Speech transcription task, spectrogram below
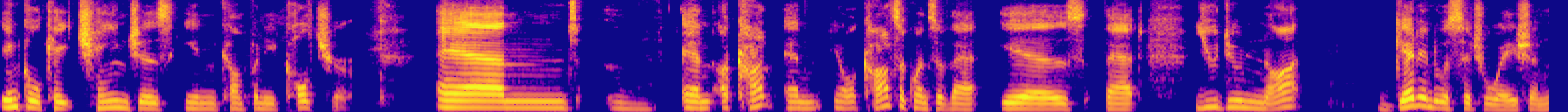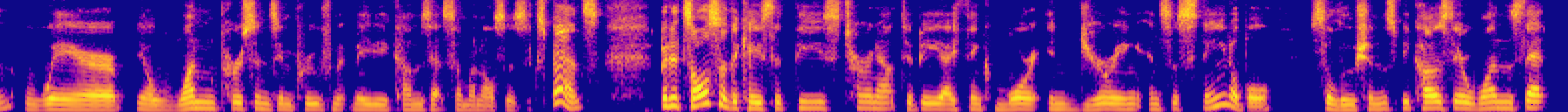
inculcate changes in company culture? And and a con and you know a consequence of that is that you do not get into a situation where you know one person's improvement maybe comes at someone else's expense but it's also the case that these turn out to be i think more enduring and sustainable solutions because they're ones that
